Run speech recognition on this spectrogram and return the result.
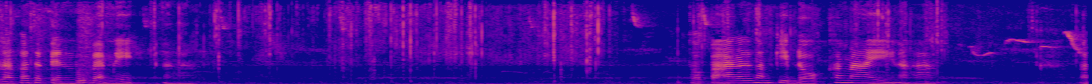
ร็จแล้วก็จะเป็นรูปแบบนี้นะคะต่อไปเราจะทำกลีบดอกข้างในนะคะ เรา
